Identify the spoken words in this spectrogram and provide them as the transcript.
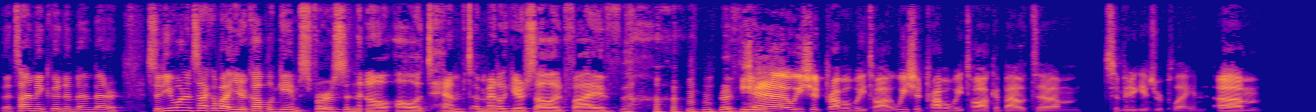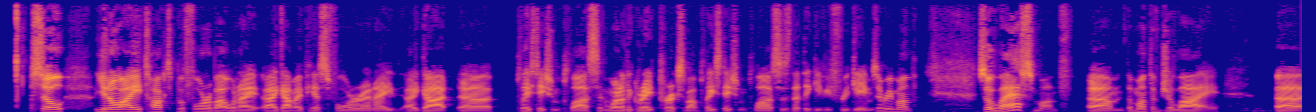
that timing couldn't have been better. So, do you want to talk about your couple games first, and then I'll I'll attempt a Metal Gear Solid Five review? Yeah, we should probably talk. We should probably talk about um, some video games we're playing. Um, so you know, I talked before about when I, I got my PS4 and I I got uh, PlayStation Plus, and one of the great perks about PlayStation Plus is that they give you free games every month. So last month, um, the month of July, uh,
